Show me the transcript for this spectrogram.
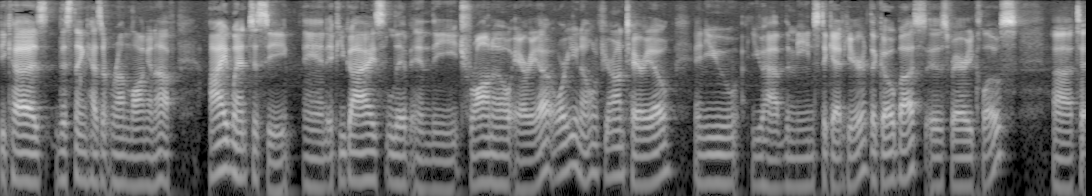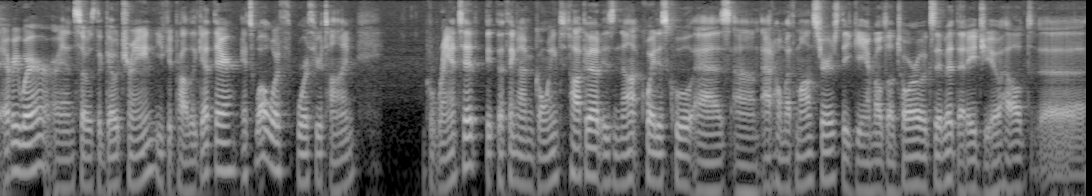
because this thing hasn't run long enough. I went to see, and if you guys live in the Toronto area, or you know, if you're Ontario and you you have the means to get here, the Go Bus is very close uh, to everywhere, and so is the Go train. You could probably get there. It's well worth worth your time. Granted, the the thing I'm going to talk about is not quite as cool as um, At Home with Monsters, the Guillermo del Toro exhibit that AGO held. Uh,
